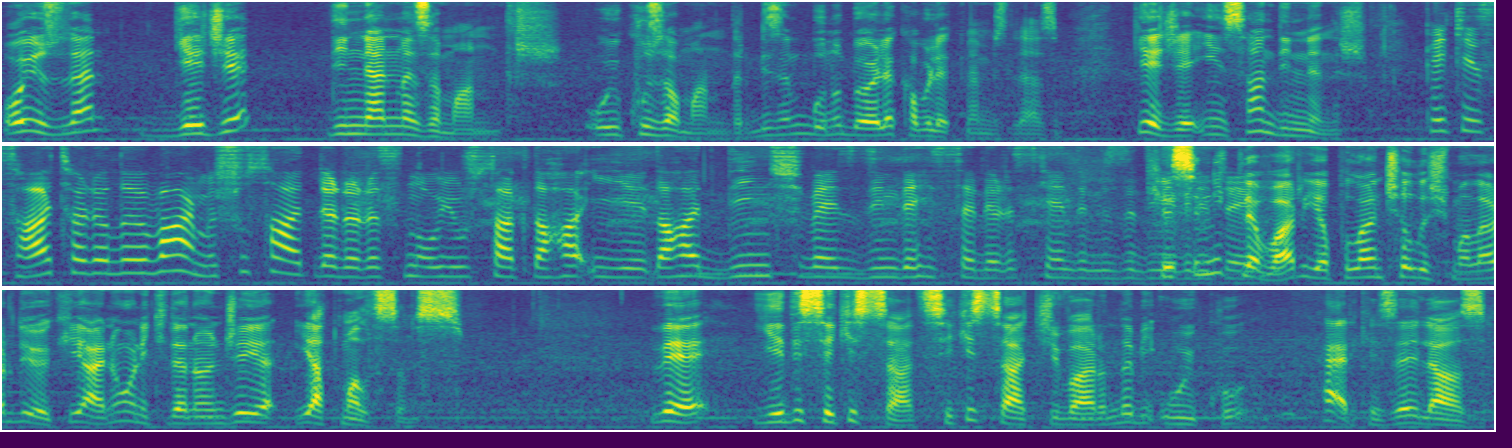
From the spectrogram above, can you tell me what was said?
O yüzden gece dinlenme zamanıdır. Uyku zamanıdır. Bizim bunu böyle kabul etmemiz lazım. Gece insan dinlenir. Peki saat aralığı var mı? Şu saatler arasında uyursak daha iyi, daha dinç ve zinde hissederiz kendimizi diyebileceğimiz. Kesinlikle var. Yapılan çalışmalar diyor ki yani 12'den önce yatmalısınız ve 7-8 saat, 8 saat civarında bir uyku herkese lazım.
